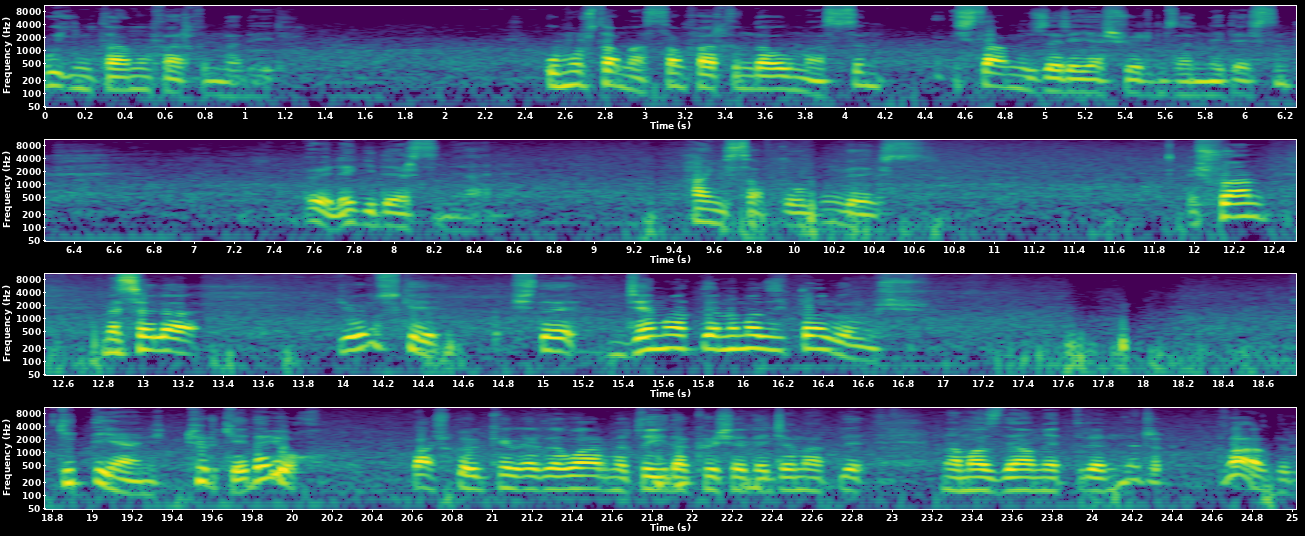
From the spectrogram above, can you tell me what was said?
bu imtihanın farkında değil. Umursamazsan farkında olmazsın. İslam üzere yaşıyorum zannedersin. Öyle gidersin yani. Hangi safta olduğunu verirsin. E şu an mesela diyoruz ki işte cemaatle namaz iptal olmuş. Gitti yani. Türkiye'de yok. Başka ülkelerde var mı? Kıyıda köşede cemaatle namaz devam ettirenler vardır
